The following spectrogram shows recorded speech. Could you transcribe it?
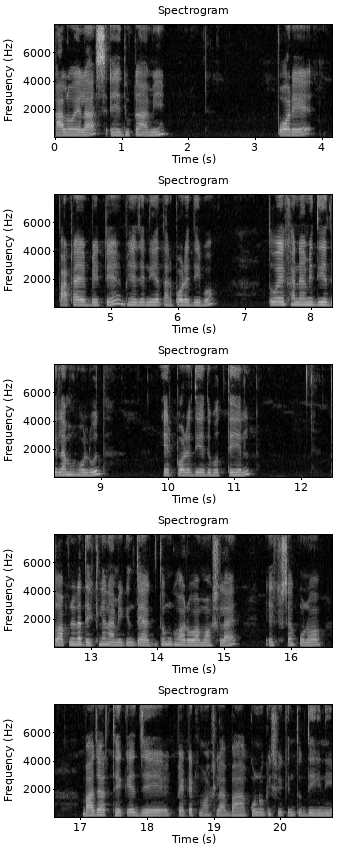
কালো এলাচ, এই দুটো আমি পরে পাটায় বেটে ভেজে নিয়ে তারপরে দিব। তো এখানে আমি দিয়ে দিলাম হলুদ, এরপরে দিয়ে দেব তেল। তো আপনারা দেখলেন আমি কিন্তু একদম ঘরোয়া মশলায় এক্সট্রা কোনো বাজার থেকে যে প্যাকেট মশলা বা কোনো কিছুই কিন্তু দিইনি।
